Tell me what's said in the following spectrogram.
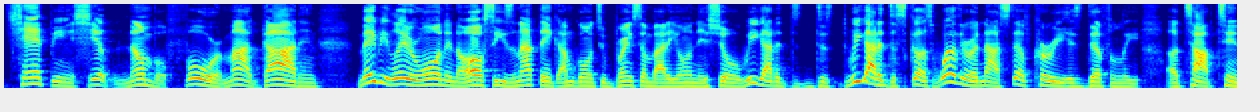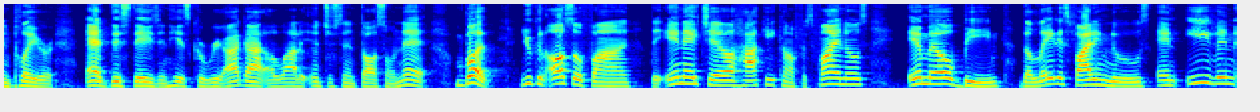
championship number four. My God. And maybe later on in the offseason, I think I'm going to bring somebody on this show. We gotta we gotta discuss whether or not Steph Curry is definitely a top 10 player at this stage in his career. I got a lot of interesting thoughts on that. But you can also find the NHL Hockey Conference Finals, MLB, the latest fighting news, and even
